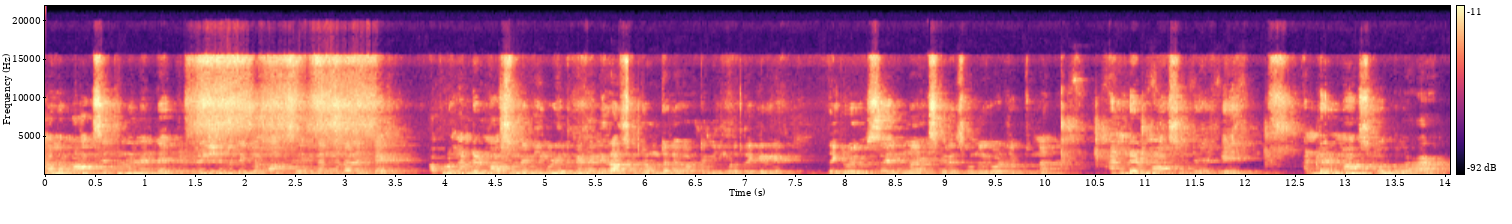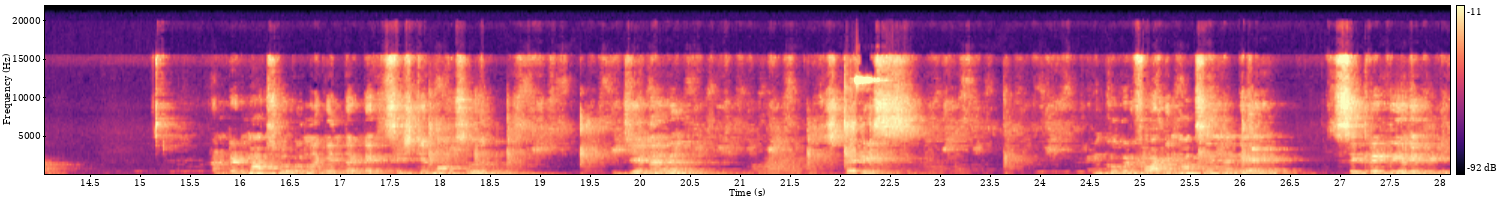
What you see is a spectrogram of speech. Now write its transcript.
మళ్ళీ మార్క్స్ ఎట్లున్నాయంటే ప్రిపరేషన్ దీంట్లో మార్క్స్ ఏ విధంగా ఉండాలంటే అప్పుడు హండ్రెడ్ మార్క్స్ ఉన్నాయి నేను కూడా ఎందుకంటే అన్ని రాసుకుంటూ ఉంటాను కాబట్టి నేను కూడా దగ్గరగా దగ్గర మిస్ అయి ఉన్న ఎక్స్పీరియన్స్ ఉన్నది కాబట్టి చెప్తున్నా. హండ్రెడ్ మార్క్స్ ఉంటాయండి. హండ్రెడ్ మార్క్స్ లోపల హండ్రెడ్ మార్క్స్ లోపల మనకి ఎంత అంటే సిక్స్టీ మార్క్స్ జనరల్ స్టడీస్ ఇంకొకటి ఫార్టీ మార్క్స్ ఏంటంటే సెక్రటరియల్ ఎబిలిటీ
